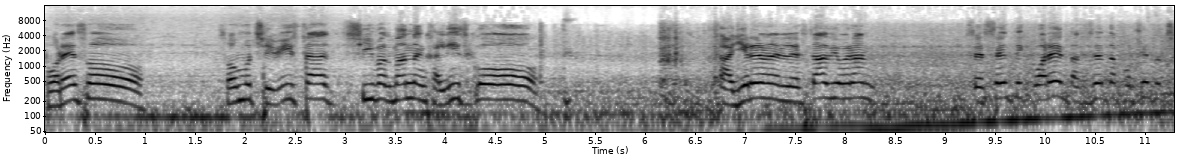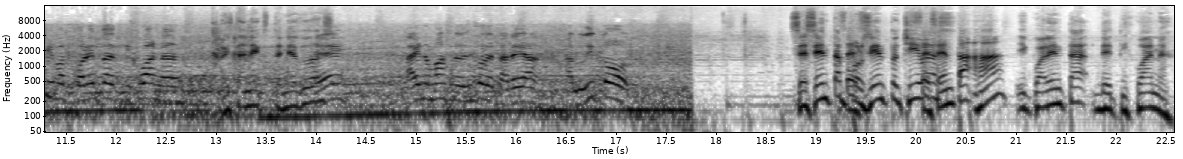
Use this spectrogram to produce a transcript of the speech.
Por eso somos chivistas. Chivas manda en Jalisco. Ayer eran en el estadio, eran 60 y 40, 60% Chivas, 40 de Tijuana. Ahí está, Next. ¿Tenías dudas? ¿eh? Ahí nomás se les dijo de tarea. Saluditos. 60% Chivas 60, ajá. y 40 de Tijuana.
